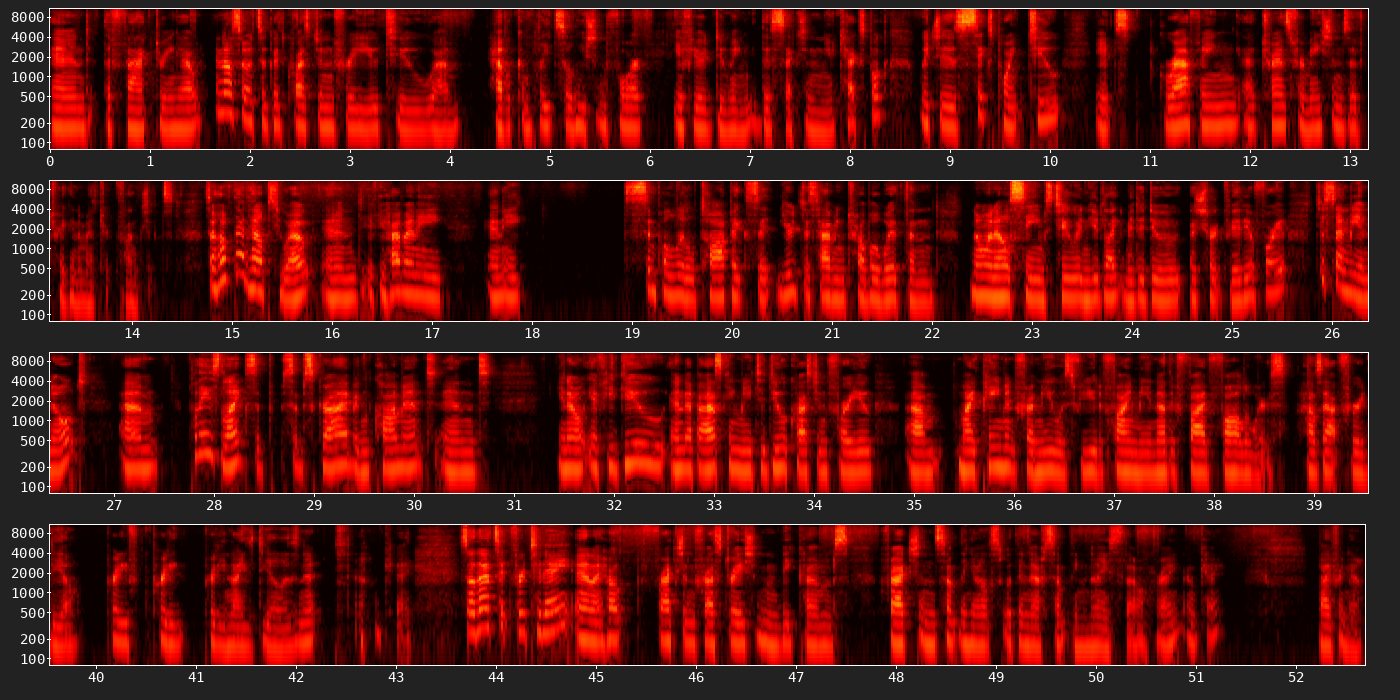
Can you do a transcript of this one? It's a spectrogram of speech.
and the factoring out. And also it's a good question for you to um, have a complete solution for if you're doing this section in your textbook, which is 6.2. It's graphing uh, transformations of trigonometric functions. So I hope that helps you out. And if you have any, any simple little topics that you're just having trouble with and no one else seems to, and you'd like me to do a short video for you, just send me a note. Um, please like, sub subscribe, and comment. And, you know, if you do end up asking me to do a question for you, um, my payment from you is for you to find me another five followers. How's that for a deal? Pretty, pretty, pretty nice deal, isn't it? okay. So that's it for today. And I hope fraction frustration becomes fraction something else with enough something nice though, right? Okay. Bye for now.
